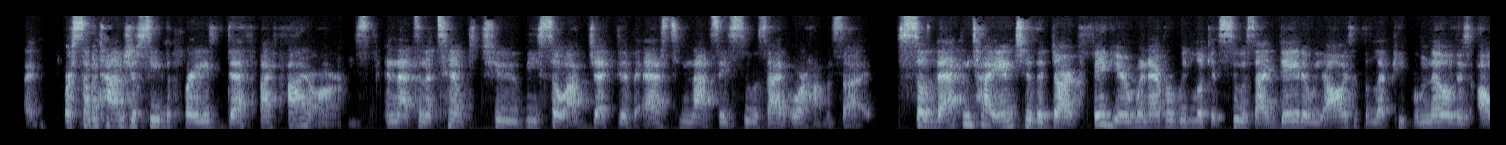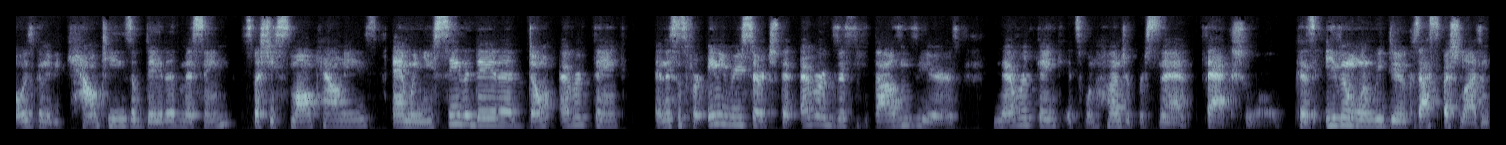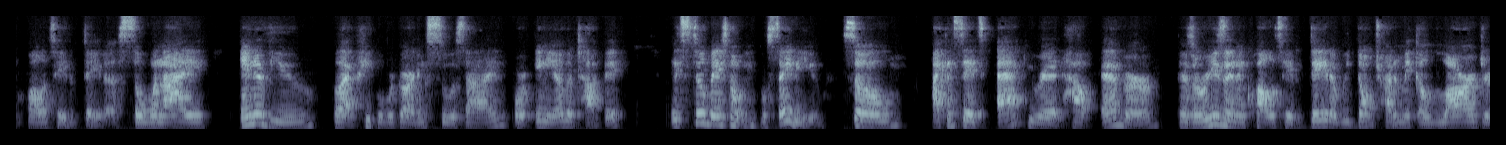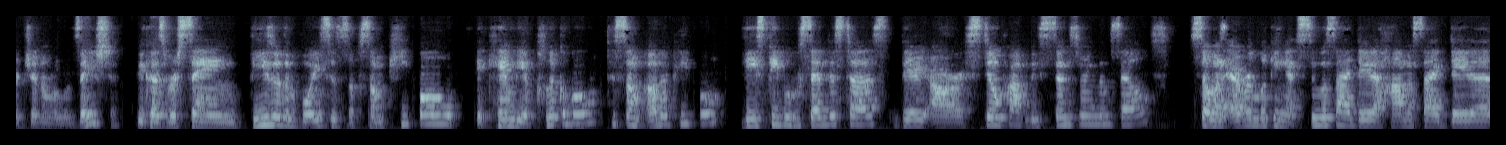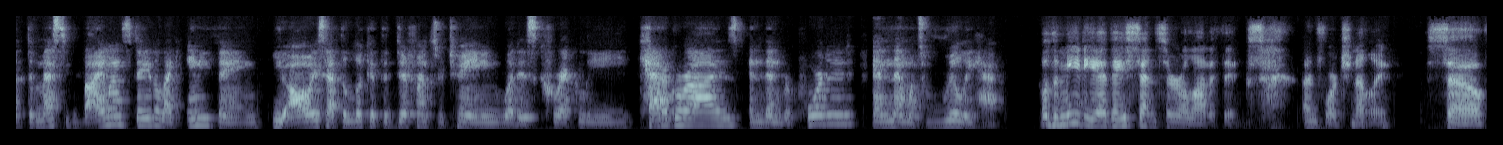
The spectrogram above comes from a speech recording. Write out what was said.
Or sometimes you'll see the phrase death by firearms. And that's an attempt to be so objective as to not say suicide or homicide. So that can tie into the dark figure. Whenever we look at suicide data, we always have to let people know there's always going to be counties of data missing, especially small counties. And when you see the data, don't ever think, and this is for any research that ever existed for thousands of years, never think it's 100% factual. Because even when we do, because I specialize in qualitative data. So when I interview Black people regarding suicide or any other topic, it's still based on what people say to you. So I can say it's accurate. However, there's a reason in qualitative data we don't try to make a larger generalization because we're saying these are the voices of some people. It can be applicable to some other people. These people who said this to us, they are still probably censoring themselves. So, whenever looking at suicide data, homicide data, domestic violence data, like anything, you always have to look at the difference between what is correctly categorized and then reported, and then what's really happening. Well, the media, they censor a lot of things, unfortunately. So,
